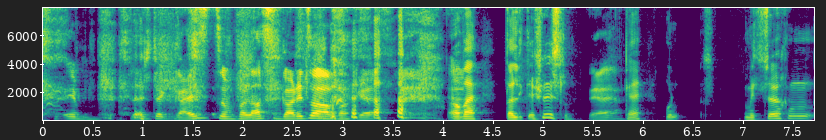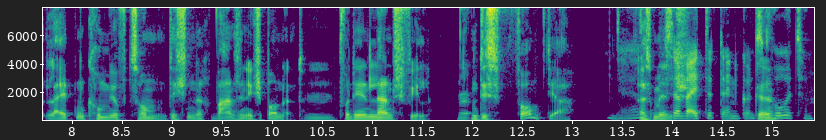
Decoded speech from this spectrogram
Eben, da ist der Kreis zum Verlassen gar nicht so einfach, gell? Aber da liegt der Schlüssel. Ja, ja. Gell? Und mit solchen Leuten komme ich oft zusammen. Das ist noch wahnsinnig spannend. Von denen lernst du viel. Ja. Und das formt ja. Ja, Als Mensch. Das erweitert deinen ganzen Gell? Horizont.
